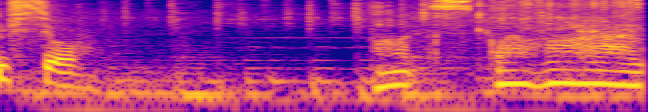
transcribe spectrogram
І все. Отставай.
